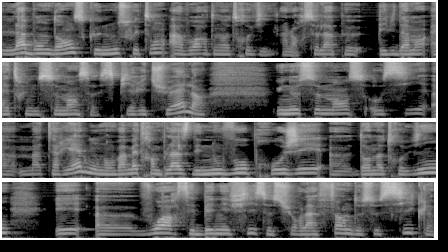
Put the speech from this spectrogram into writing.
l'abondance que nous souhaitons avoir dans notre vie. Alors cela peut évidemment être une semence spirituelle, une semence aussi euh, matérielle où l'on va mettre en place des nouveaux projets euh, dans notre vie et euh, voir ses bénéfices sur la fin de ce cycle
